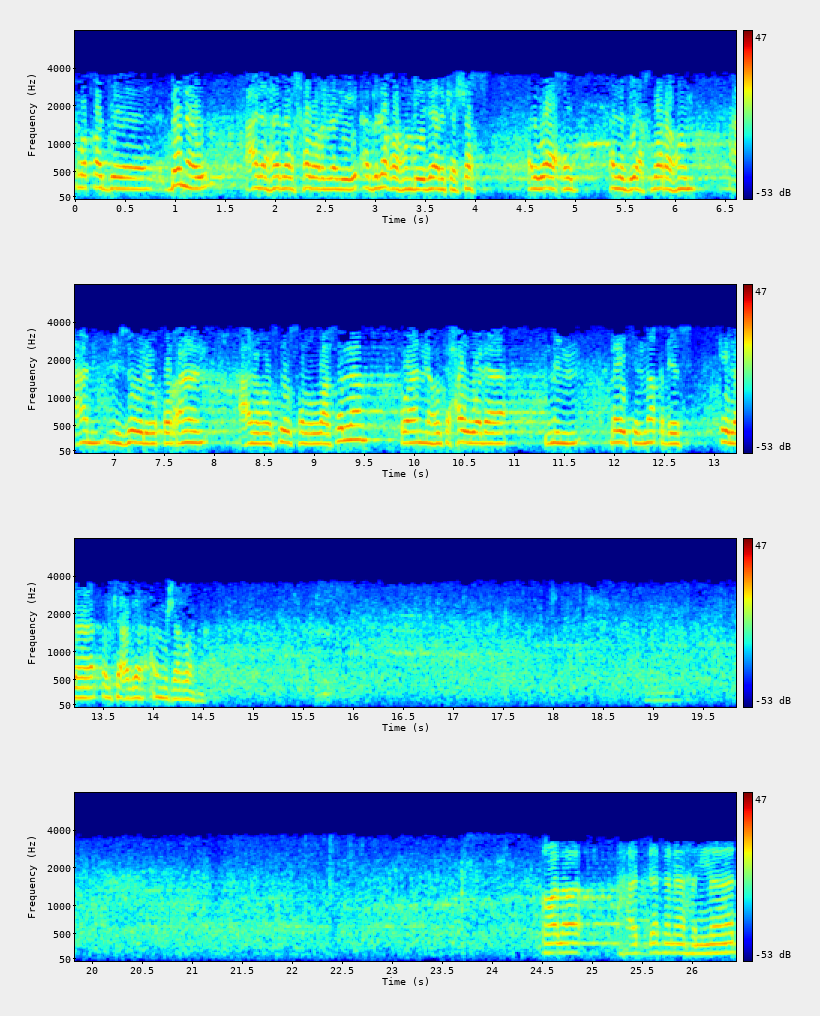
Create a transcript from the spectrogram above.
وقد بنوا على هذا الخبر الذي أبلغهم بذلك الشخص الواحد الذي أخبرهم عن نزول القرآن على الرسول صلى الله عليه وسلم وأنه تحول من بيت المقدس إلى الكعبة المشرفة قال حدثنا هناد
